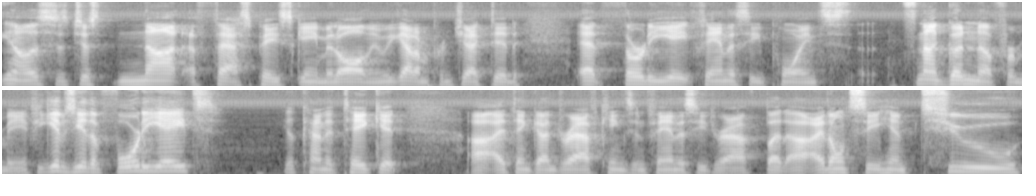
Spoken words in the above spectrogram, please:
you know, this is just not a fast paced game at all. I mean, we got him projected at 38 fantasy points. It's not good enough for me. If he gives you the 48, you'll kind of take it, uh, I think, on DraftKings and fantasy draft, but uh, I don't see him too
